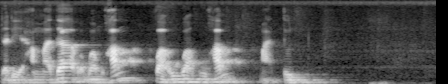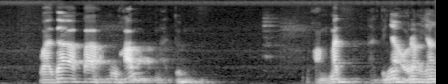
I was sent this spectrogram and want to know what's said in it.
Jadi hamada wa muham wa huwa muham Muhammadun. Wadaka Muhammadun. Muhammad artinya orang yang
